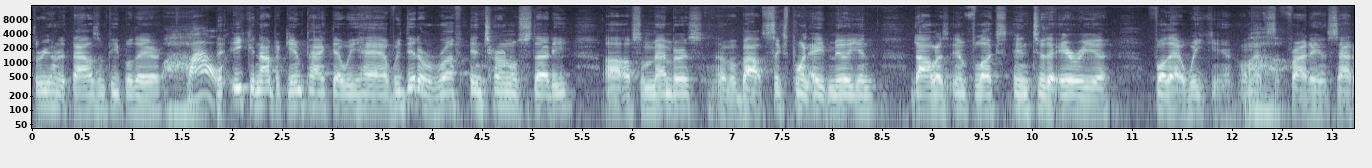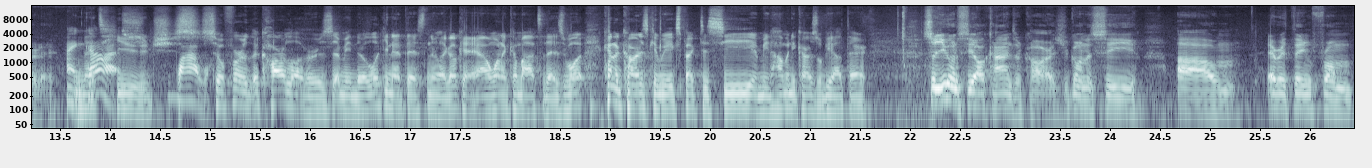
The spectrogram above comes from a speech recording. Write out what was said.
300,000 people there. Wow. The economic impact that we have, we did a rough internal study uh, of some members of about 6.8 million dollars influx into the area for that weekend on that Friday and Saturday. My And that's gosh. huge. Wow. So for the car lovers, I mean, they're looking at this and they're like, okay, I want to come out to this. What kind of cars can we expect to see? I mean, how many cars will be out there? So you're going to see all kinds of cars. You're going to see um, everything from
